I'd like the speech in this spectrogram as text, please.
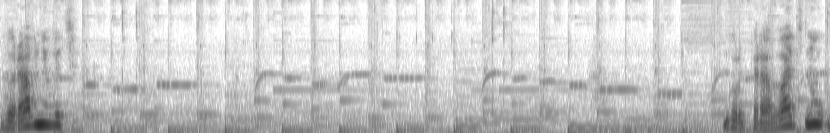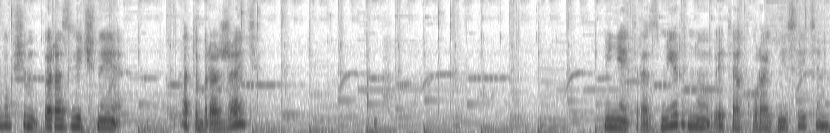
Выравнивать. группировать, ну, в общем, различные отображать. менять размер, ну, это аккуратнее с этим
